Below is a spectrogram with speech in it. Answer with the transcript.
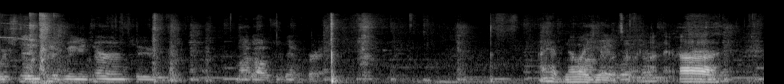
Which then took me in turn to My Dog's a Democrat. I have no idea what's going on there. Uh,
